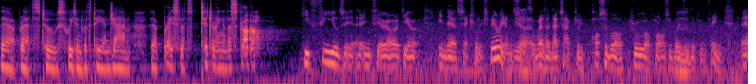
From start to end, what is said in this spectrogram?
their breaths too, sweetened with tea and jam, their bracelets tittering in the struggle. He feels uh, inferiority uh, in their sexual experience. Yes. Uh, whether that's actually possible or true or plausible is a different thing. Uh,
